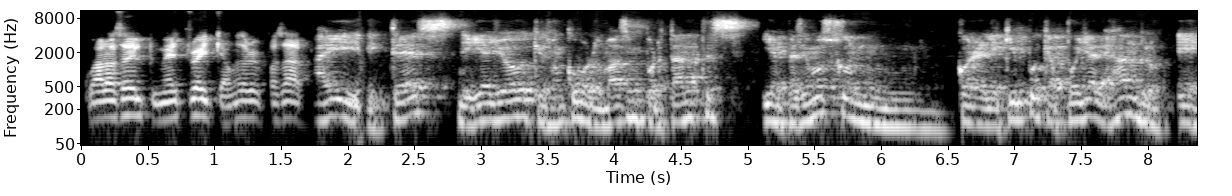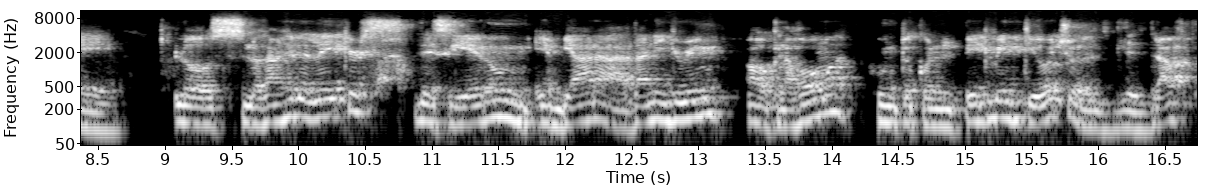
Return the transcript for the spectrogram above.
¿cuál va a ser el primer trade que vamos a repasar? Hay tres, diría yo, que son como los más importantes. Y empecemos con, con el equipo que apoya a Alejandro. Eh, los Los Ángeles Lakers decidieron enviar a Danny Green a Oklahoma junto con el pick 28 del, draft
